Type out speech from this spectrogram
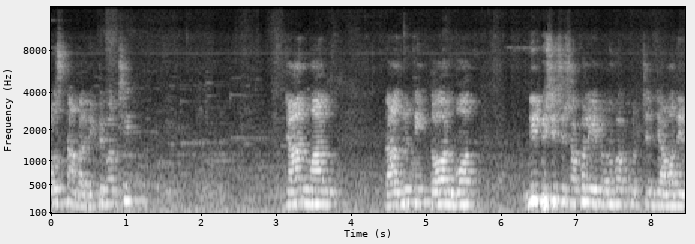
অবস্থা আমরা দেখতে পাচ্ছি যান মাল রাজনৈতিক দল, মত, নির্বিশেষে সকলে এটা অনুভব করছেন যে আমাদের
